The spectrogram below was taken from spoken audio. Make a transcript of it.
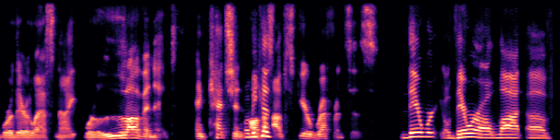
were there last night were loving it and catching Well, all the obscure references. there were oh, there were a lot of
